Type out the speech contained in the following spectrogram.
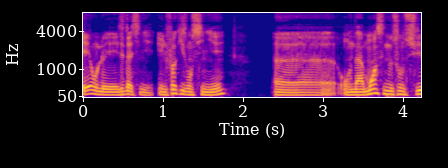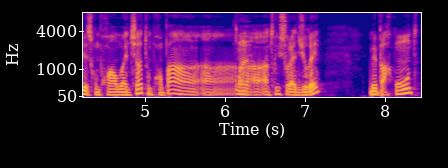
et on les aide à signer. Et une fois qu'ils ont signé, euh, on a moins cette notion de suivi parce qu'on prend un one shot, on prend pas un, un, Ouais. un- un truc sur la durée. Mais par contre,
